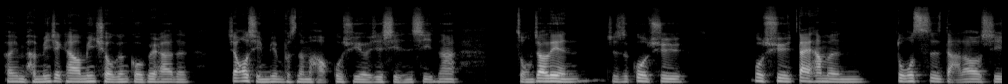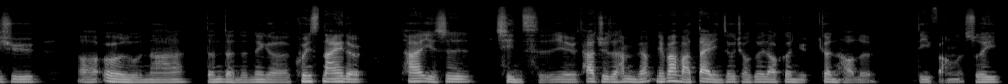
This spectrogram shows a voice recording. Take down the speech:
可以很明显看到 Mitchell 跟狗贝他的交情并不是那么好。过去有一些嫌隙，那总教练就是过去过去带他们多次打到西区呃二轮啊等等的那个 Queen Snyder，他也是。请辞，也他觉得他没办没办法带领这个球队到更远更好的地方了，所以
